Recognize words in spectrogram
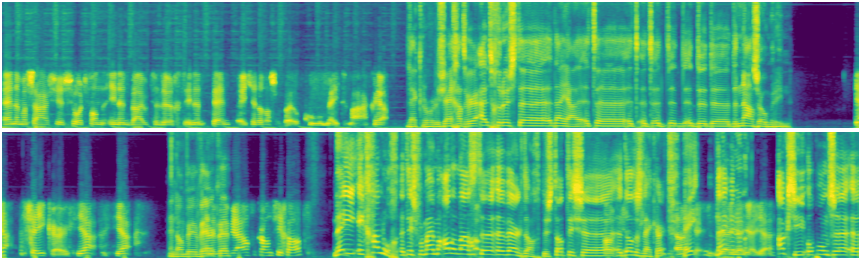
En een massage soort van in een buitenlucht, in een tent, weet je, dat was ook heel cool om mee te maken, ja. Lekker hoor, dus jij gaat weer uitgerust, uh, nou ja, het, het, het, het, de, de, de, de nazomer in. Ja, zeker, ja, ja. En dan weer werken. En heb jij al vakantie gehad? Nee, ik ga nog. Het is voor mij mijn allerlaatste oh. werkdag. Dus dat is, uh, okay. dat is lekker. Okay. Hey, wij ja, hebben ja, een actie op onze uh,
